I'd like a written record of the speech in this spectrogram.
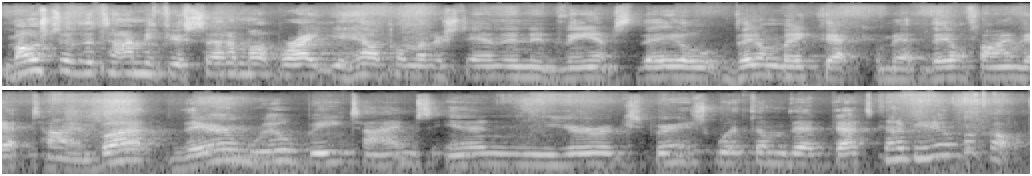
Most of the time, if you set them up right, you help them understand in advance, they'll they'll make that commit. They'll find that time. But there will be times in your experience with them that that's going to be difficult.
